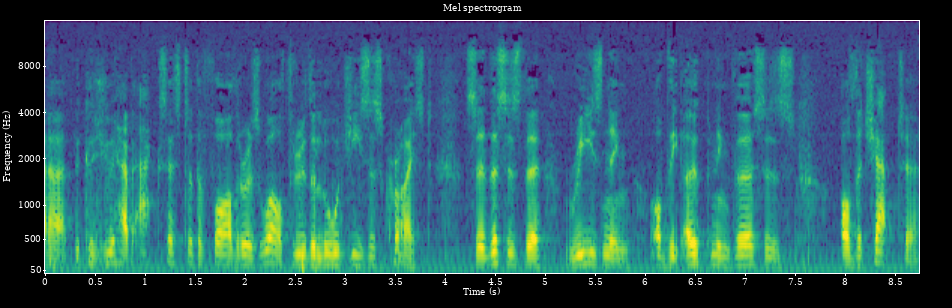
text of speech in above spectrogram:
Uh, because you have access to the Father as well through the Lord Jesus Christ. So, this is the reasoning of the opening verses of the chapter.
